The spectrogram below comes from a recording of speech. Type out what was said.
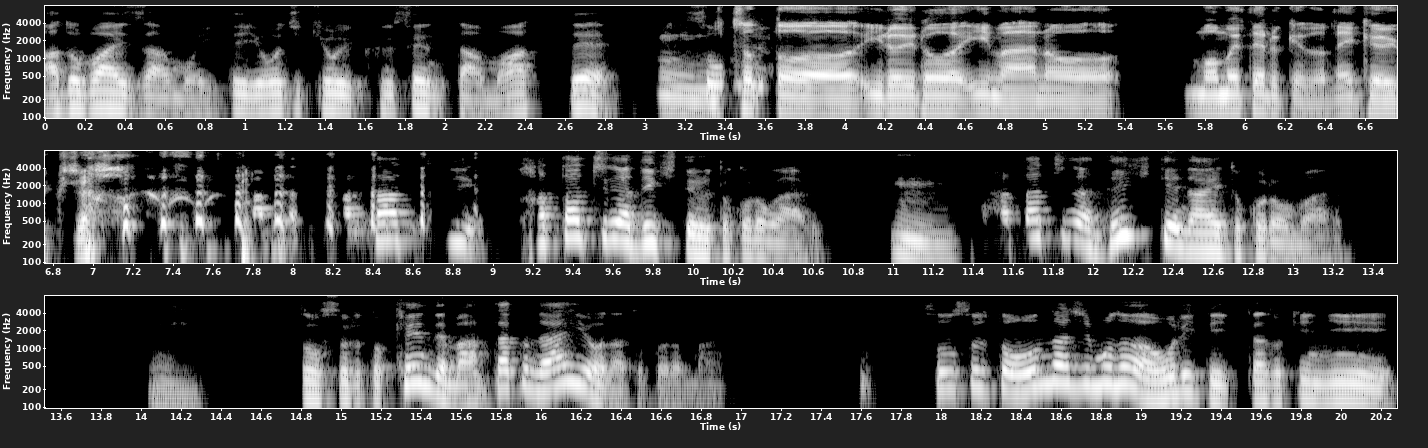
アドバイザーもいて、幼児教育センターもあって、うんちょっといろいろ今、あの、揉めてるけどね、教育長。形、形ができてるところがある。うん。形ができてないところもある。うん。そうすると、県で全くないようなところもある。そうすると、同じものが降りていったときに、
